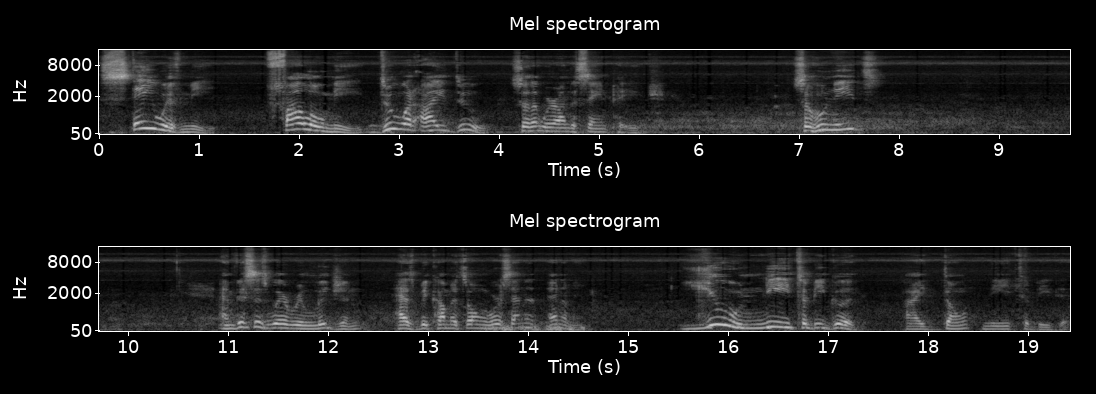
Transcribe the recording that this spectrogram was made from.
Stay with me. Follow me. Do what I do so that we're on the same page. So who needs? And this is where religion has become its own worst en- enemy. You need to be good. I don't need to be good.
